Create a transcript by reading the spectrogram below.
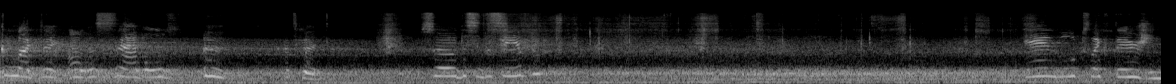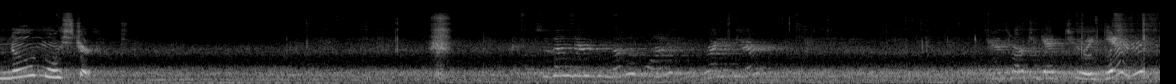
Collecting all the samples. That's good. So this is the sample. And looks like there's no moisture. to again.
